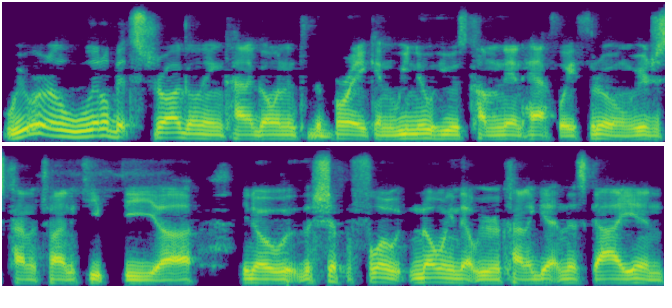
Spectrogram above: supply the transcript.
we were a little bit struggling kind of going into the break and we knew he was coming in halfway through and we were just kind of trying to keep the, uh, you know, the ship afloat, knowing that we were kind of getting this guy in.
